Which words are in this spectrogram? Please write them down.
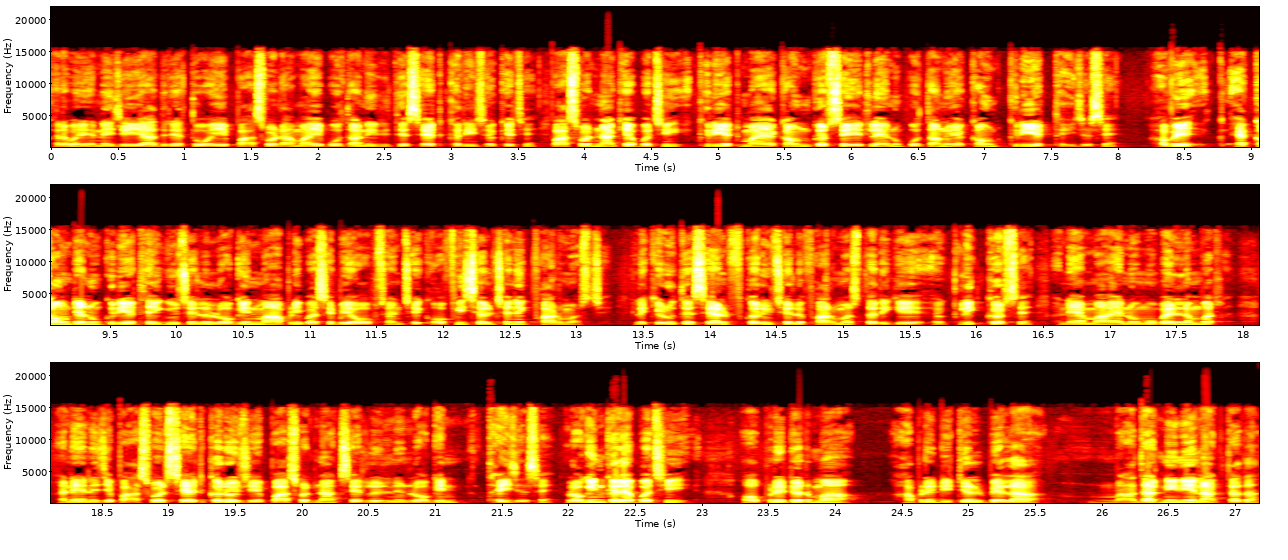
બરાબર? એને જે યાદ રહેતો હોય એ પાસવર્ડ આમાં એ પોતાની રીતે સેટ કરી શકે છે. પાસવર્ડ નાખ્યા પછી ક્રિએટમાં એકાઉન્ટ કરશે એટલે એનું પોતાનું એકાઉન્ટ ક્રિએટ થઈ જશે. હવે એકાઉન્ટ એનું ક્રિએટ થઈ ગયું છે એટલે લોગિનમાં આપણી પાસે બે ઓપ્શન છે. એક ઓફિશિયલ છે અને એક ફાર્મર્સ છે. એટલે ખેડૂતે સેલ્ફ કર્યું છે એટલે ફાર્મર્સ તરીકે ક્લિક કરશે અને એમાં એનો મોબાઈલ નંબર અને એને જે પાસવર્ડ સેટ કર્યો છે એ પાસવર્ડ નાખશે એટલે એનું લોગિન થઈ જશે. લોગિન કર્યા પછી ઓપરેટરમાં આપણી ડિટેલ પહેલાં આધારની ને નાખતા હતા.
